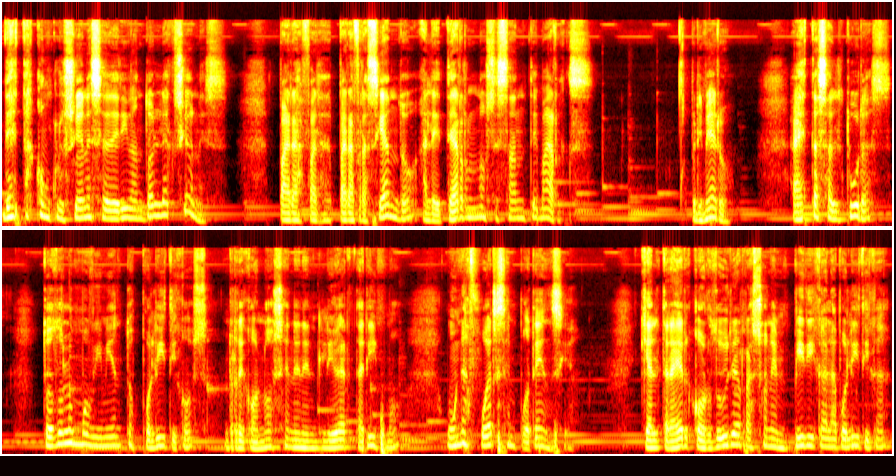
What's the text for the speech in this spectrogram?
De estas conclusiones se derivan dos lecciones, parafraseando al eterno cesante Marx. Primero, a estas alturas, todos los movimientos políticos reconocen en el libertarismo una fuerza en potencia, que al traer cordura y razón empírica a la política,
